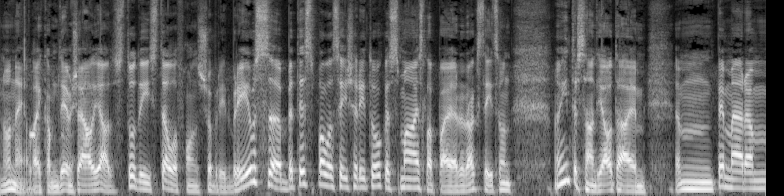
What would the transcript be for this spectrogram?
Nu, nē, laikam, diemžēl, jā, studijas telefons šobrīd brīvs, bet es palasīšu arī to, kas mājaslapā ir rakstīts. Un, nu, interesanti jautājumi. Um, piemēram,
